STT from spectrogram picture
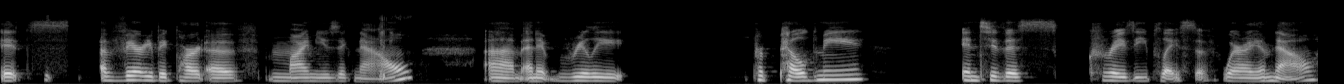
it's a very big part of my music now. Um, and it really propelled me into this crazy place of where I am now.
